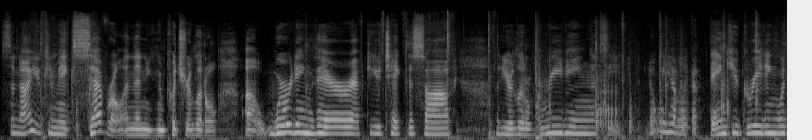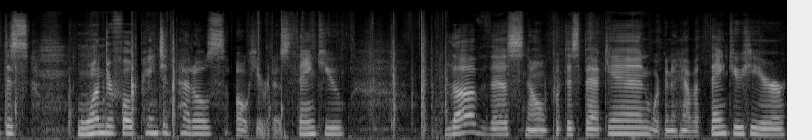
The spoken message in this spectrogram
So now you can make several and then you can put your little uh, wording there after you take this off. Your little greeting. Let's see. Don't we have like a thank you greeting with this wonderful painted petals? Oh, here it is. Thank you. Love this. Now put this back in. We're going to have a thank you here.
